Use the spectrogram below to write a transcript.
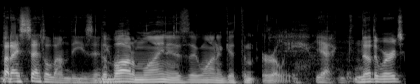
but I settled on these The bottom line is they want to get them early. yeah, in other words,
